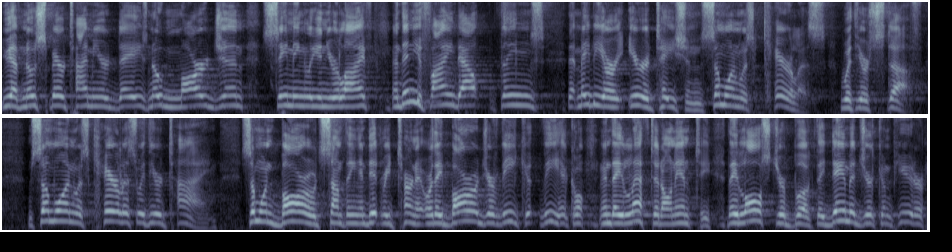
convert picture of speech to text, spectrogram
You have no spare time in your days, no margin seemingly in your life. And then you find out things that maybe are irritations. Someone was careless with your stuff. Someone was careless with your time. Someone borrowed something and didn't return it, or they borrowed your vehicle and they left it on empty. They lost your book, they damaged your computer,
